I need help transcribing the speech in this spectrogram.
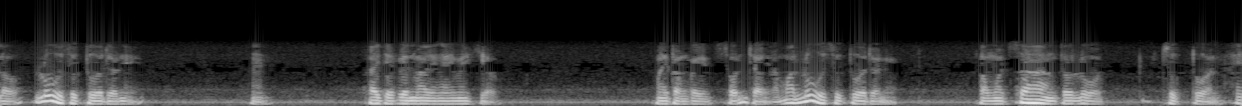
เรารู้สึกตัวเดี๋ยวนี้ใครจะเป็นมาอย่างไงไม่เกี่ยว ไม่ต้องไปสนใจเรามารู้สึกตัวเดี๋ยวนี้ต้องมาสร้างตัวโลดสึกตัวให้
